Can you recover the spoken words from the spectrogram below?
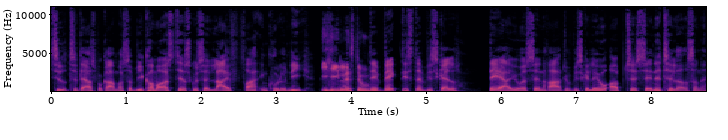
tid til deres programmer. Så vi kommer også til at skulle sætte live fra en koloni. I hele næste uge? Det vigtigste, vi skal, det er jo at sende radio. Vi skal leve op til sendetilladelserne.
